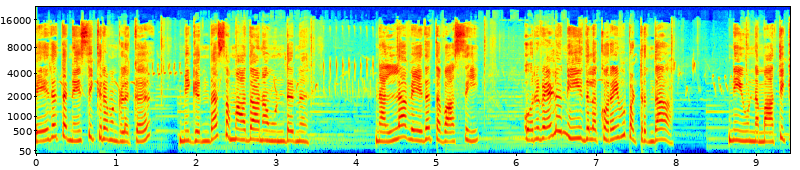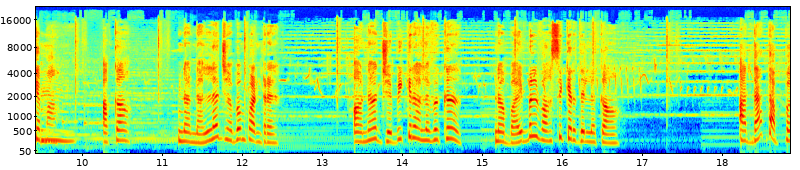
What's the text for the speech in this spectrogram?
வேதத்தை நேசிக்கிறவங்களுக்கு மிகுந்த சமாதானம் உண்டுன்னு. நல்லா வேதத்தை வாசி ஒருவேளை நீ இதுல குறைவுபட்டிருந்தா நீ உன்னை மாத்திக்கமா. அக்கா நான் நல்லா ஜெபம் பண்றேன். ஆனா ஜெபிக்கிற அளவுக்கு நான் பைபிள் வாசிக்கிறது இல்லக்கா அதான் தப்பு.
